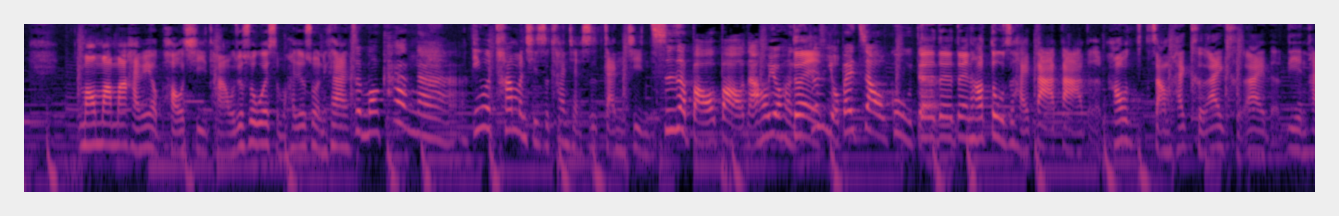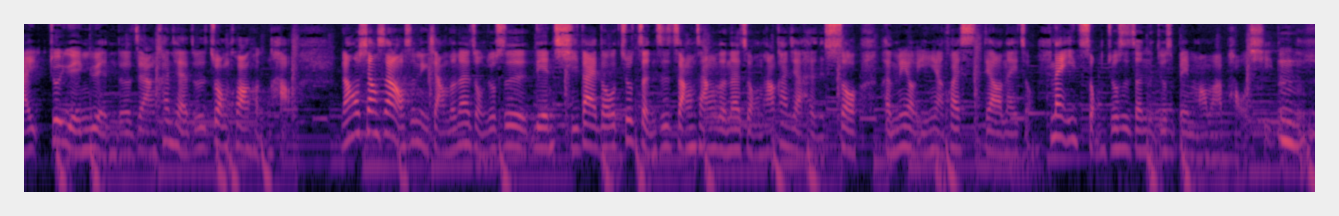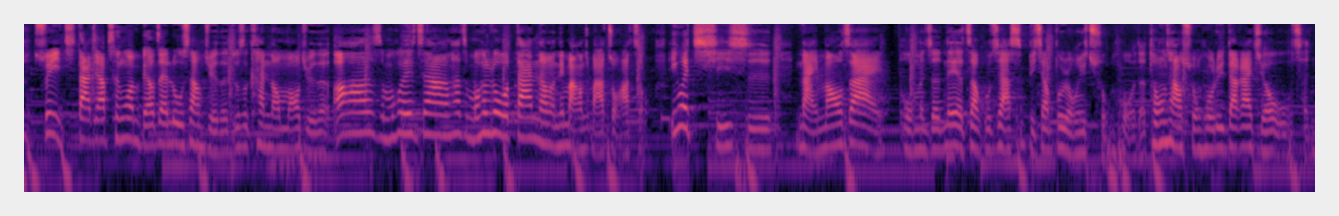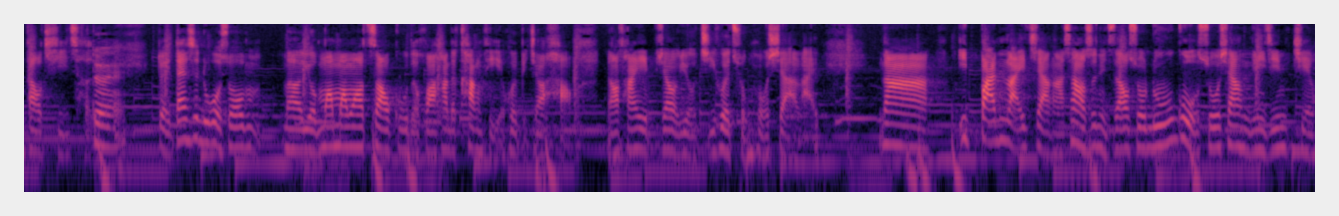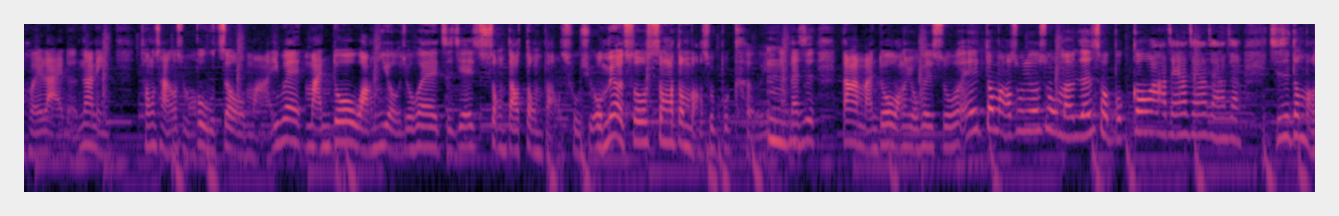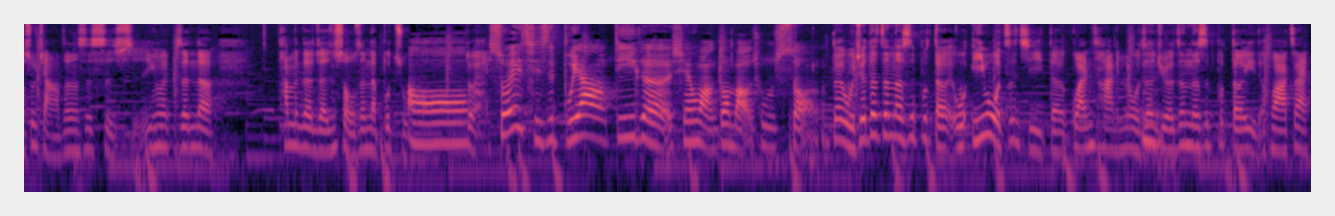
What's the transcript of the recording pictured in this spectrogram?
猫妈妈还没有抛弃它。我就说为什么？他就说你看怎么看呢？因为它们其实看起来是干净的，吃的饱饱，然后又很就是有被照顾的，对对对，然后肚子还大大的，然后长得还可爱可爱的，脸还就圆圆的，这样看起来就是状况很好。然后像单老师你讲的那种，就是连脐带都就整只脏脏的那种，然后看起来很瘦，很没有营养，快死掉那种，那一种就是真的就是被妈妈抛弃的。嗯，所以大家千万不要在路上觉得就是看到猫觉得啊怎么会这样，它怎么会落单呢？你马上就把它抓走，因为其实奶猫在我们人类的照顾之下是比较不容易存活的，通常存活率大概只有五成到七成。对。对，但是如果说呃有猫猫猫照顾的话，它的抗体也会比较好，然后它也比较有机会存活下来。那一般来讲啊，尚老师，你知道说，如果说像你已经捡回来了，那你通常有什么步骤吗？因为蛮多网友就会直接送到动保处去。我没有说送到动保处不可以，但是当然蛮多网友会说，哎，动保处就说我们人手不够啊，怎样怎样怎样怎样。其实动保处讲的真的是事实，因为真的。他们的人手真的不足哦，对，所以其实不要第一个先往动保处送。对，我觉得真的是不得，我以我自己的观察里面，我真的觉得真的是不得已的话，在。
